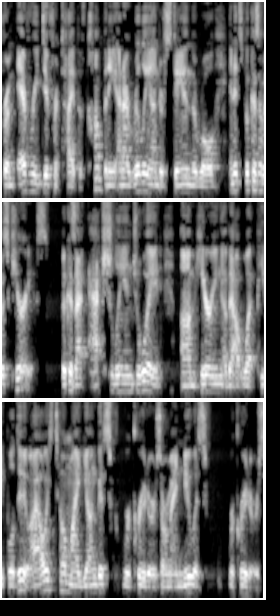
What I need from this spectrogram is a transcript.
from every different type of company. And I really understand the role. And it's because I was curious because I actually enjoyed um, hearing about what people do. I always tell my youngest recruiters or my newest recruiters,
